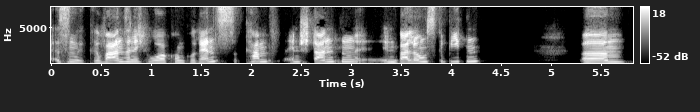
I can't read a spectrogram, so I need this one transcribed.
es ist ein wahnsinnig hoher Konkurrenzkampf entstanden in Ballungsgebieten. Ähm,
